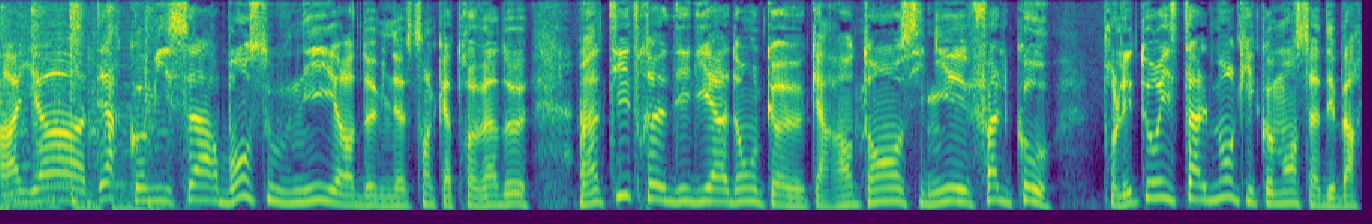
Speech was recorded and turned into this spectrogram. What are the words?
Ah ja, Der Kommissar, bon souvenir de 1982. Un titre d'il y a donc 40 euh, ans, signé Falco. Pour les touristes allemands qui commencent à débarquer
